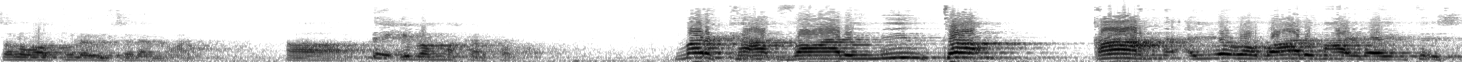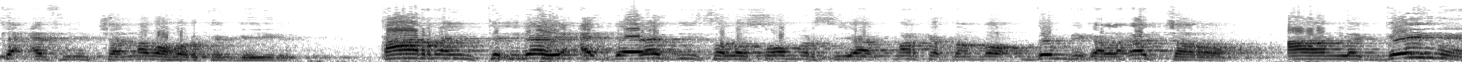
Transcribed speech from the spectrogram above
salawaatu ullahi wasalaamu caleyh dhiciba ma kartaba marka daalimiinta qaarna iyagoo daalimaha ilaahay inta iska cafiyo jannada hor ka geyna ilaahay cadaaladiisa la soo marsiiyaa marka dambe dembiga laga jaro aan la geyne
